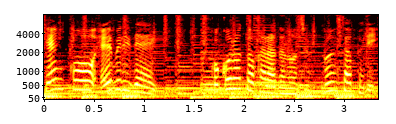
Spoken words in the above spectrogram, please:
健康エブリデイ。心と体の10分サプリ。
